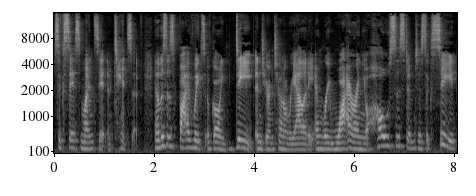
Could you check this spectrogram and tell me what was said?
success mindset intensive. Now, this is five weeks of going deep into your internal reality and rewiring your whole system to succeed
